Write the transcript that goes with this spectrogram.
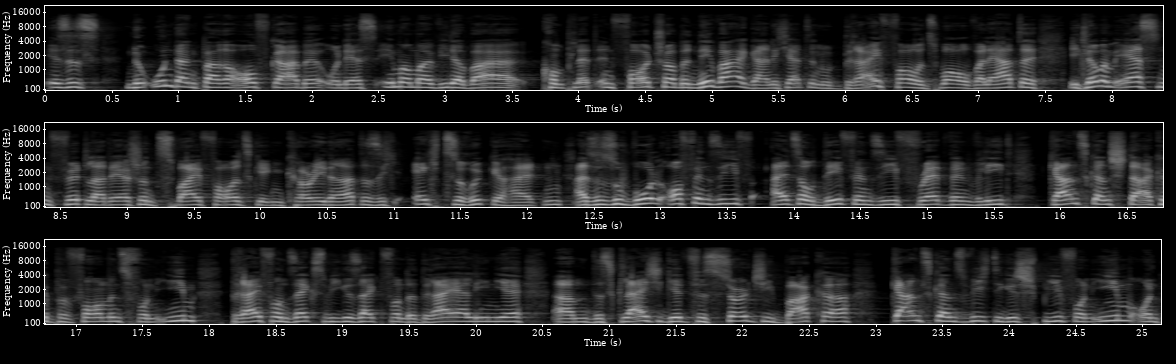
ist es eine undankbare Aufgabe und er ist immer mal wieder, war komplett in Foul Trouble. Nee, war er gar nicht. Er hatte nur drei Fouls. Wow, weil er hatte, ich glaube im ersten Viertel hatte er schon zwei Fouls gegen Curry. Da hat er sich echt zurückgehalten. Also sowohl offensiv als auch defensiv Fred Van Vliet Ganz, ganz starke Performance von ihm. Drei von sechs, wie gesagt, von der Dreierlinie. Ähm, das gleiche gilt für Sergi Barker. Ganz, ganz wichtiges Spiel von ihm. Und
